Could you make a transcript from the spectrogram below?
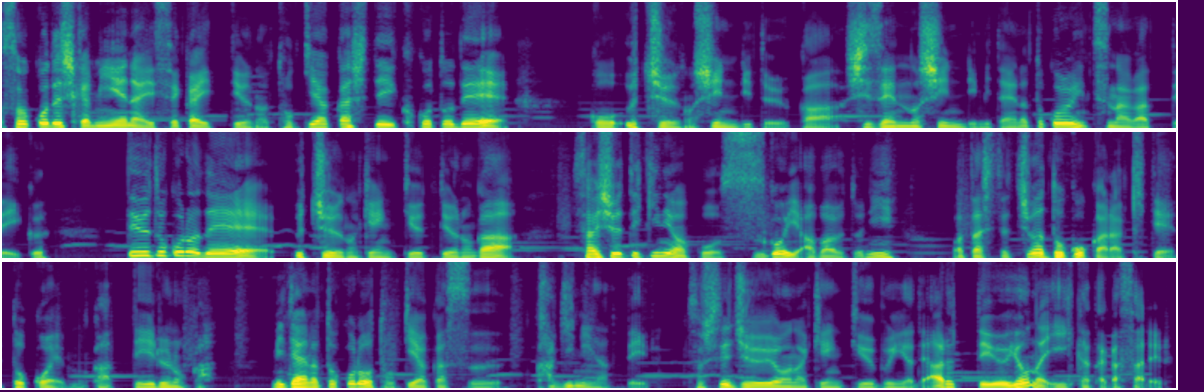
そこでしか見えない世界っていうのを解き明かしていくことでこう宇宙の真理というか自然の真理みたいなところにつながっていく。っていうところで宇宙の研究っていうのが最終的にはこうすごいアバウトに私たちはどこから来てどこへ向かっているのか。みたいなところを解き明かす鍵になっている。そして重要な研究分野であるっていうような言い方がされる。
